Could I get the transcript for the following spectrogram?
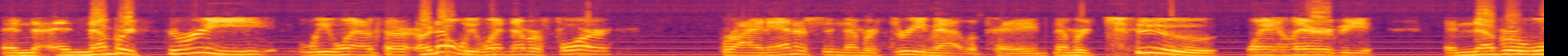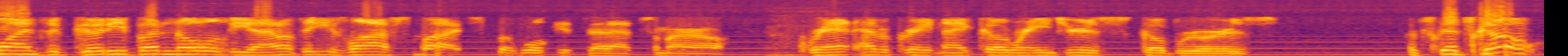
And, and number three, we went with our, oh no, we went number four, Brian Anderson. Number three, Matt LePay. Number two, Wayne Larrivee. And number one's a goodie but an oldie. I don't think he's lost much, but we'll get to that tomorrow. Grant, have a great night. Go Rangers. Go Brewers. Let's let's go.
